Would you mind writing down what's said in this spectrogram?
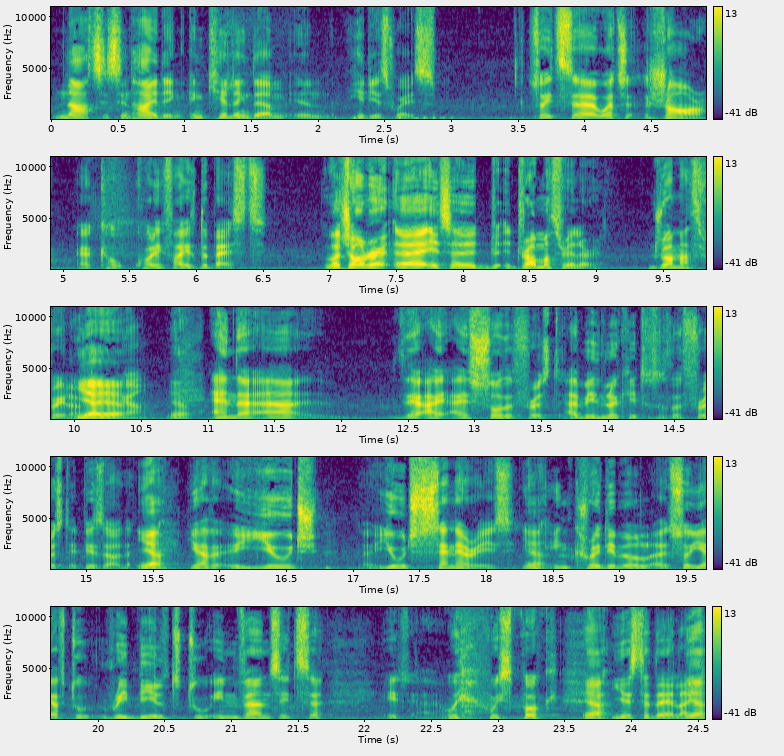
Nazis in hiding and killing them in hideous ways. so it's uh, what genre uh, qualifies the best? What genre? Uh, it's a d- drama thriller. Drama thriller. Yeah, yeah, yeah. And uh, uh, there, I, I saw the first. I've been lucky to see the first episode. Yeah. You have a, huge, uh, huge sceneries. in- Yeah. incredible. Uh, so you have to rebuild, to invent. It's a, it. Uh, we we spoke Yeah. yesterday. Like Yeah.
